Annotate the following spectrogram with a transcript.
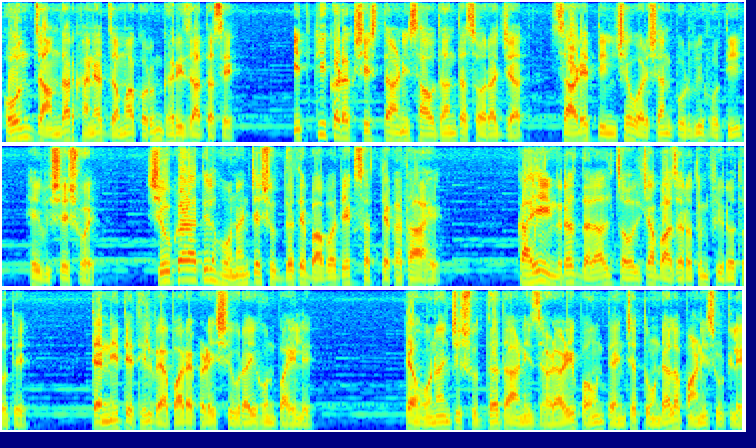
होन जामदारखान्यात जमा करून घरी जात असे. इतकी कडक शिस्त आणि सावधानता स्वराज्यात साडेतीनशे वर्षांपूर्वी होती हे विशेष होय. शिवकाळातील होनांच्या शुद्धतेबाबत एक सत्यकथा आहे. काही इंग्रज दलाल चौलच्या बाजारातून फिरत होते. त्यांनी तेथील व्यापाऱ्याकडे शिवराई होऊन पाहिले. त्या होनांची शुद्धता आणि झळाळी पाहून त्यांच्या तोंडाला पाणी सुटले.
